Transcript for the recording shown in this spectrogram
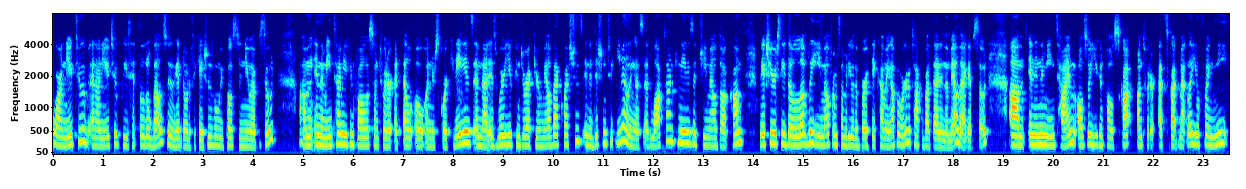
or on YouTube. And on YouTube, please hit the little bell so you'll get notifications when we post a new episode. Um, in the meantime, you can follow us on Twitter at LO underscore Canadians, and that is where you can direct your mailback questions in addition to emailing us at lockedoncanadians at gmail.com. We actually received a lovely email from somebody with a birthday coming up, and we're going to talk about that in the mailbag episode. Um, and in the meantime, also, you can follow Scott on Twitter at Scott Matla. You'll find me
